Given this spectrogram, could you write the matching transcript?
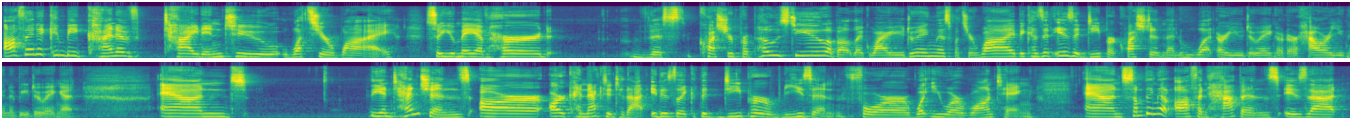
Often it can be kind of tied into what's your why. So you may have heard this question proposed to you about like why are you doing this? What's your why? Because it is a deeper question than what are you doing or how are you going to be doing it. And the intentions are are connected to that. It is like the deeper reason for what you are wanting. And something that often happens is that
